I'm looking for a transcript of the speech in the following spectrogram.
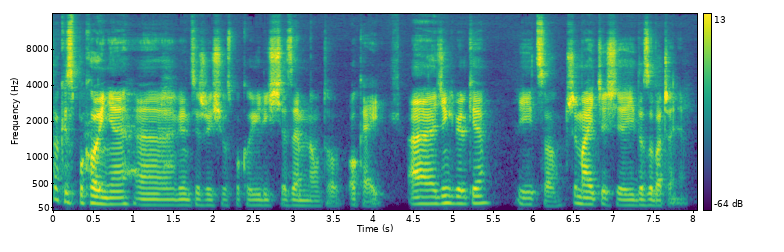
Całkiem spokojnie, e, więc jeżeli się uspokoiliście ze mną, to ok. E, dzięki wielkie i co? Trzymajcie się i do zobaczenia.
